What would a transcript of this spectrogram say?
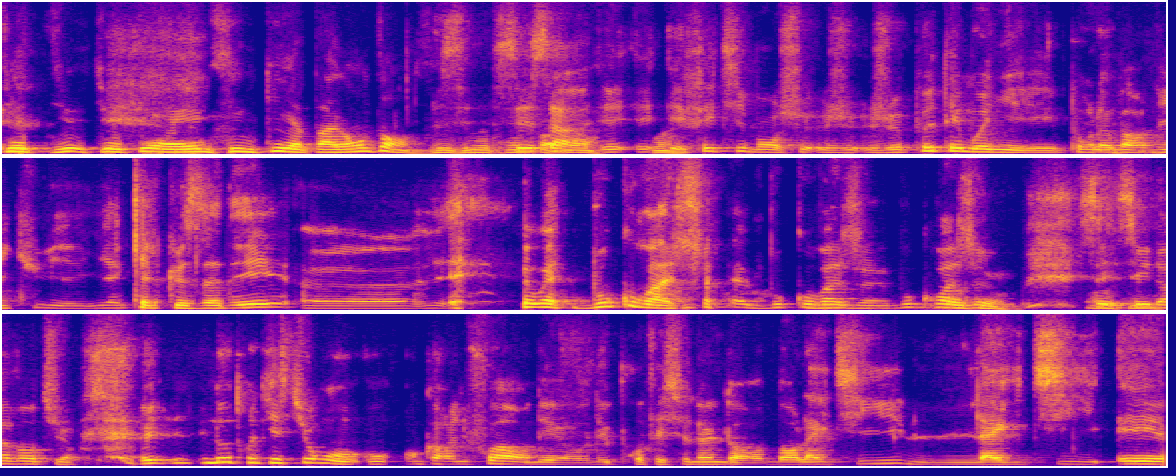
tu, tu, étais à Helsinki il n'y a pas longtemps. c'est ça. Et, Effectivement, je, je, peux témoigner pour l'avoir vécu il y a quelques années. ouais, bon courage, bon courage, bon courage. C'est une aventure. Une autre question, encore une fois, on est, on est professionnel dans, dans l'IT. L'IT est,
